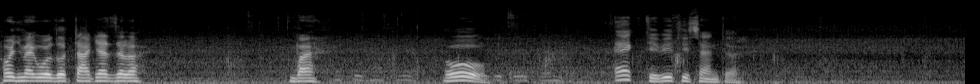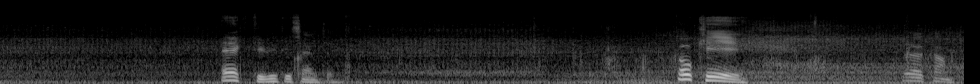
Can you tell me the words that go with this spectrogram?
hogy megoldották ezzel a... Bá... what they have here. Ó, Center. Activity Center. Activity Center. Okay. Welcome.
